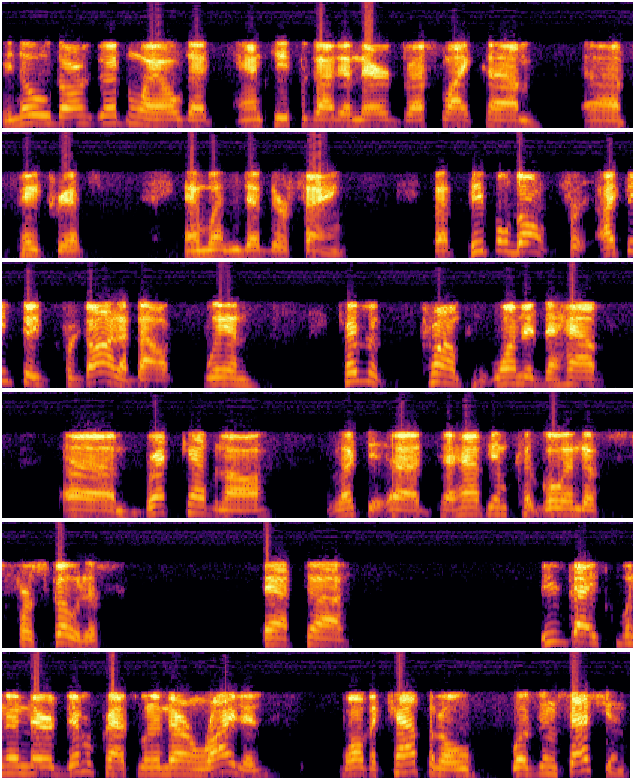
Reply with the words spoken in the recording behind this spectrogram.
We know darn good and well that Antifa got in there dressed like um, uh, patriots and went and did their thing. But people don't. For, I think they forgot about when President Trump wanted to have um, Brett Kavanaugh elected uh, to have him go into for SCOTUS. That uh, these guys went in there, Democrats went in there and rioted while the Capitol was in session.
